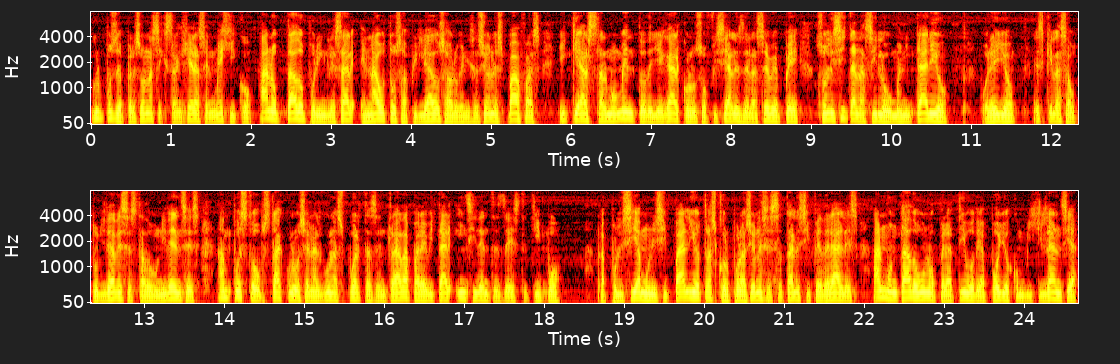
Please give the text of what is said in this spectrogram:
grupos de personas extranjeras en México han optado por ingresar en autos afiliados a organizaciones PAFAS y que hasta el momento de llegar con los oficiales de la CBP solicitan asilo humanitario. Por ello, es que las autoridades estadounidenses han puesto obstáculos en algunas puertas de entrada para evitar incidentes de este tipo. La Policía Municipal y otras corporaciones estatales y federales han montado un operativo de apoyo con vigilancia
